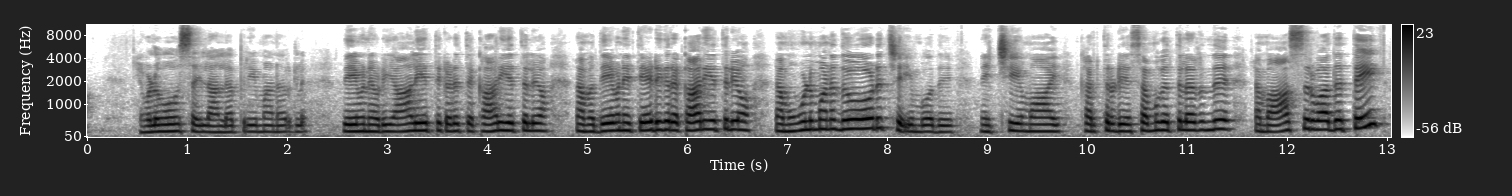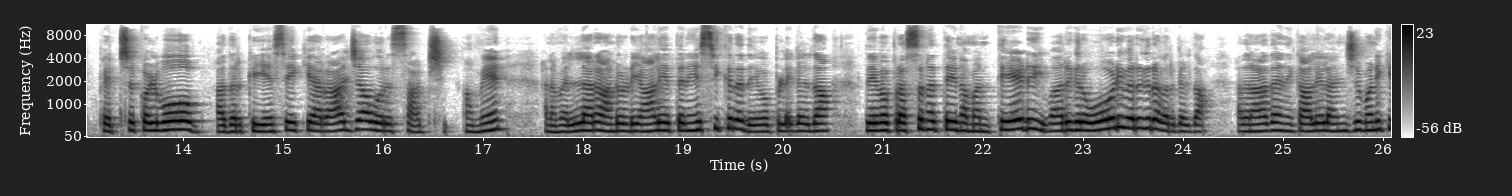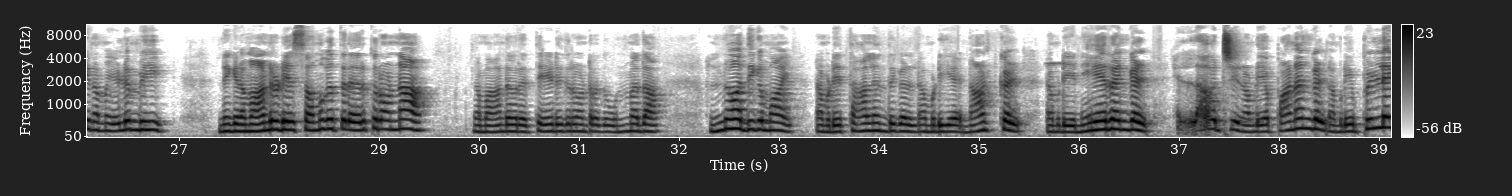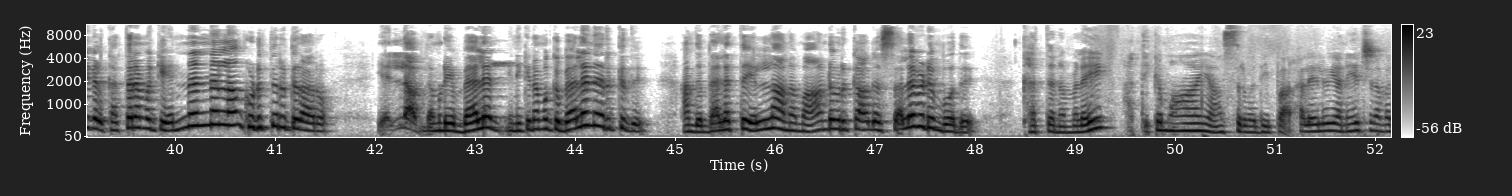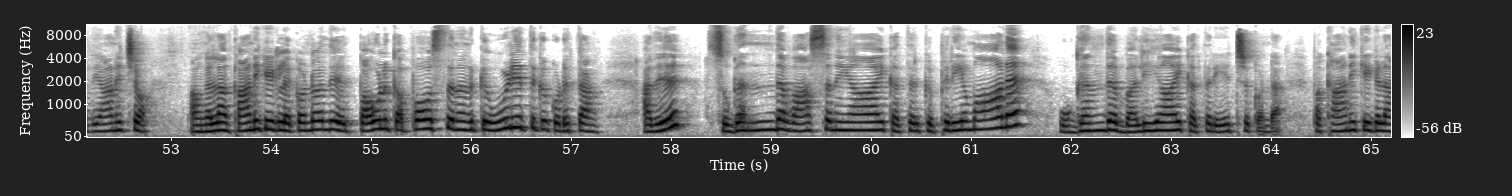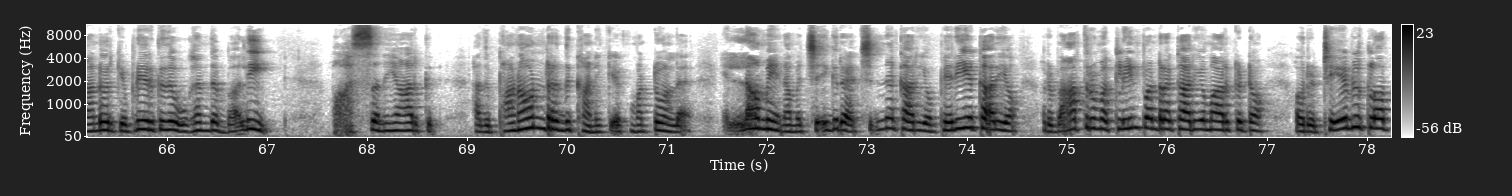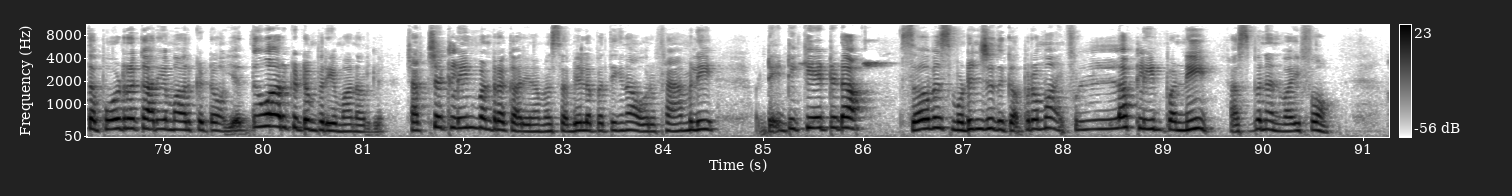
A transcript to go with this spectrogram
எவ்வளவோ செய்யலாம்ல பிரியமானவர்களே. தேவனுடைய ஆலயத்துக்கு அடுத்த காரியத்திலையும் நம்ம தேவனை தேடுகிற காரியத்திலையும் நம்ம முழுமனதோடு செய்யும்போது நிச்சயமாய் கர்த்தருடைய சமூகத்திலிருந்து நம்ம ஆசிர்வாதத்தை பெற்றுக்கொள்வோம். அதற்கு எசேக்கியா ராஜா ஒரு சாட்சி. அமேன் நம்ம எல்லாரும் ஆண்டவருடைய ஆலயத்தை நேசிக்கிற தேவ பிள்ளைகள் தான். தேவ பிரசனத்தை நம்ம தேடி வருகிற ஓடி வருகிறவர்கள் தான். அதனால தான் இன்னைக்கு காலையில் அஞ்சு மணிக்கு நம்ம எழும்பி இன்னைக்கு நம்ம ஆண்டவருடைய சமூகத்தில் இருக்கிறோன்னா நம்ம ஆண்டவரை தேடுகிறோன்றது உண்மைதான். இன்னும் அதிகமாய் நம்முடைய தாளந்துகள் நம்முடைய நாட்கள் நம்முடைய நேரங்கள் எல்லாவற்றையும் நம்முடைய பணங்கள் நம்முடைய பிள்ளைகள் கர்த்தர் நமக்கு என்னென்னலாம் கொடுத்துருக்கிறாரோ எல்லாம் நம்முடைய பலன் இன்னைக்கு நமக்கு பலன் இருக்குது. அந்த பலத்தை எல்லாம் நம்ம ஆண்டவருக்காக செலவிடும்போது கத்த நம்மளை அதிகமாய் ஆசிர்வதிப்பார். ஹalleluya நேற்று நம்ம தியானித்தோம் அவங்கெல்லாம் காணிக்கைகளை கொண்டு வந்து பவுலுக்கு அப்போஸ்தனனுக்கு ஊழியத்துக்கு கொடுத்தாங்க. அது சுகந்த வாசனையாய் கத்தருக்கு பிரியமான உகந்த பலியாய் கத்தர் ஏற்றுக்கொண்டார். இப்போ காணிக்கைகள் ஆண்டவருக்கு எப்படி இருக்குது? உகந்த பலி வாசனையாக இருக்குது அது பணம்ன்றது காணிக்கை மட்டும் இல்லை எல்லாமே நம்ம செய்கிற சின்ன காரியம் பெரிய காரியம் ஒரு பாத்ரூமை க்ளீன் பண்ணுற காரியமாக இருக்கட்டும் ஒரு டேபிள் கிளாத்தை போடுற காரியமாக இருக்கட்டும் எதுவாக இருக்கட்டும் பிரியமானவர்களே. சர்ச்சை க்ளீன் பண்ணுற காரியம். நம்ம சபையில் பார்த்தீங்கன்னா ஒரு ஃபேமிலி டெடிக்கேட்டடாக சர்வீஸ் முடிஞ்சதுக்கு அப்புறமா ஃபுல்லாக க்ளீன் பண்ணி ஹஸ்பண்ட் அண்ட் ஒய்ஃபும்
